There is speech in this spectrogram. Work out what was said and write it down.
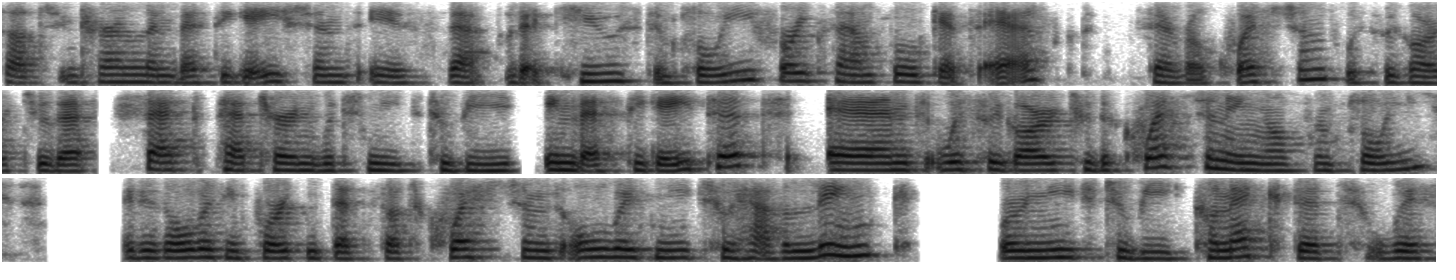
such internal investigations is that the accused employee, for example, gets asked several questions with regard to the fact pattern which needs to be investigated. And with regard to the questioning of employees, it is always important that such questions always need to have a link or need to be connected with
